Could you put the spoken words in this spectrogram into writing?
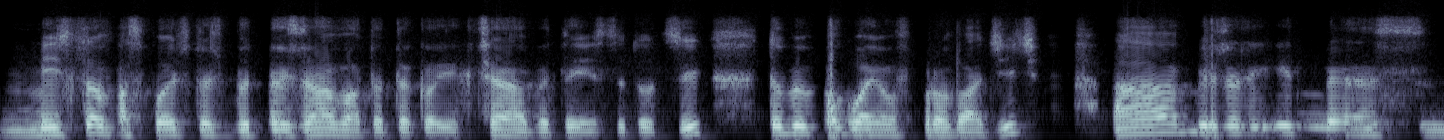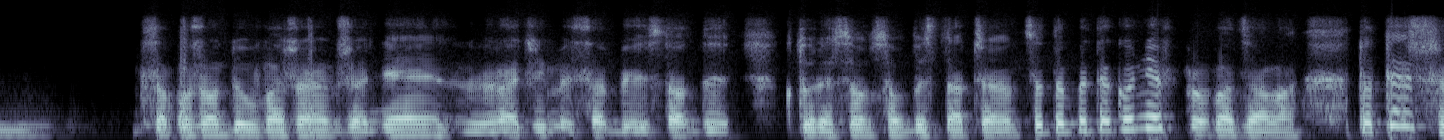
miejscowa społeczność by dojrzała do tego i chciałaby tej instytucji, to by mogła ją wprowadzić, a jeżeli inne samorządy uważają, że nie, radzimy sobie sądy, które są, są wystarczające, to by tego nie wprowadzała. To też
